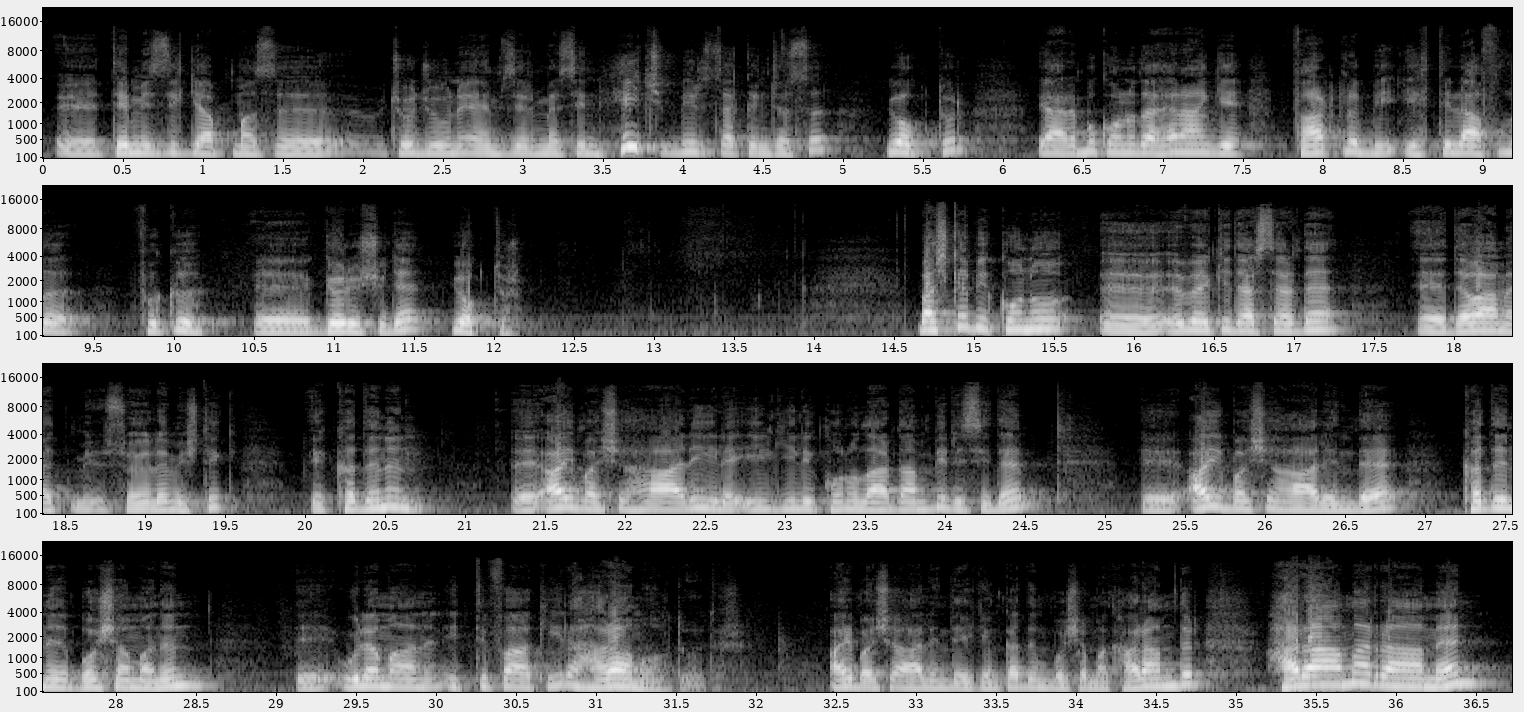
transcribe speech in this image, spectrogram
e, temizlik yapması, çocuğunu emzirmesinin hiçbir sakıncası yoktur. Yani bu konuda herhangi farklı bir ihtilaflı fıkıh e, görüşü de yoktur. Başka bir konu evvelki derslerde devam etmiş söylemiştik. Kadının aybaşı haliyle ilgili konulardan birisi de e, aybaşı halinde kadını boşamanın e, ulemanın ittifakıyla haram olduğudur. Aybaşı halindeyken kadın boşamak haramdır. Harama rağmen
